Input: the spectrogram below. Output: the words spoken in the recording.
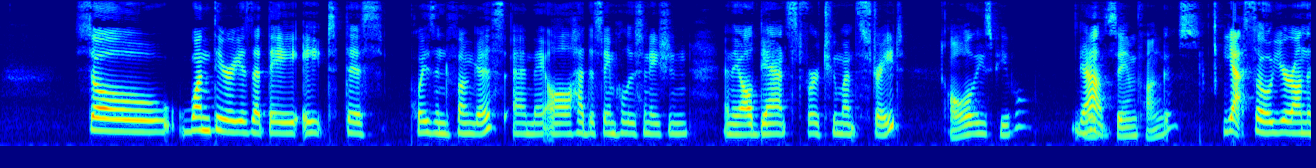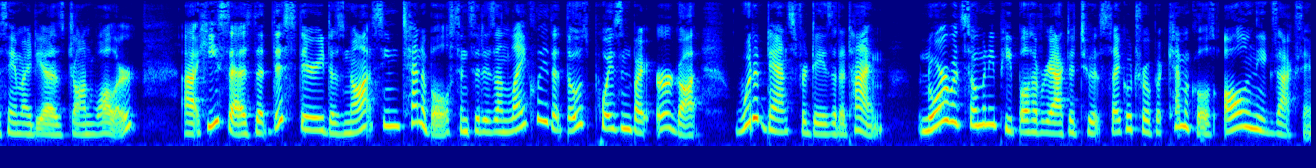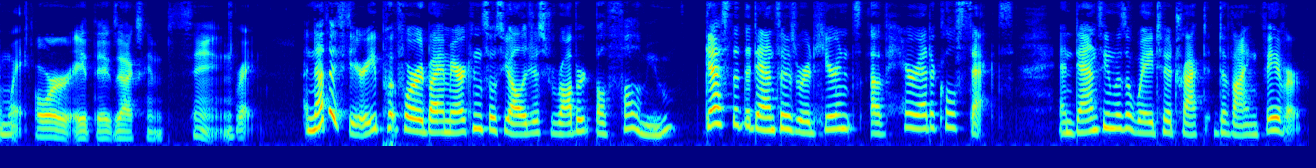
So, one theory is that they ate this poisoned fungus and they all had the same hallucination and they all danced for two months straight. All these people? Yeah. Same fungus? Yeah, so you're on the same idea as John Waller. Uh, he says that this theory does not seem tenable since it is unlikely that those poisoned by ergot would have danced for days at a time, nor would so many people have reacted to its psychotropic chemicals all in the exact same way. Or ate the exact same thing? Right. Another theory put forward by American sociologist Robert Bartholomew guessed that the dancers were adherents of heretical sects, and dancing was a way to attract divine favor.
